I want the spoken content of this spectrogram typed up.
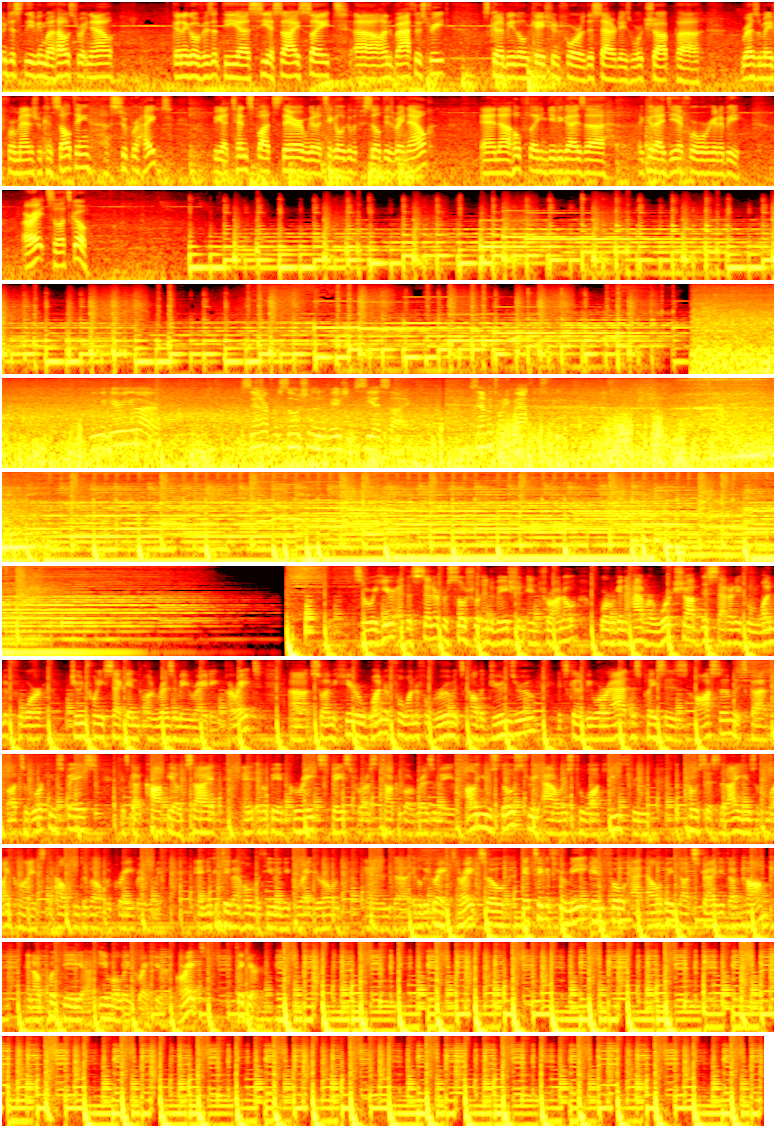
I'm just leaving my house right now. Gonna go visit the uh, CSI site uh, on Bathurst Street. It's gonna be the location for this Saturday's workshop, uh, Resume for Management Consulting. super hyped. We got 10 spots there. We're gonna take a look at the facilities right now and uh, hopefully I can give you guys a, a good idea for where we're gonna be. All right, so let's go. Here we are. Center for Social Innovation, CSI. 720 Bathurst Street. That's. So we're here at the Center for Social Innovation in Toronto, where we're gonna have our workshop this Saturday from 1 to 4, June 22nd on resume writing, all right? Uh, so I'm here, wonderful, wonderful room. It's called the Junes Room. It's gonna be where we're at. This place is awesome. It's got lots of working space. It's got coffee outside, and it'll be a great space for us to talk about resumes. I'll use those three hours to walk you through the process that I use with my clients to help them develop a great resume and you can take that home with you and you can write your own and uh, it'll be great. All right, so get tickets from me, info at elevate.strategy.com, and I'll put the uh, email link right here. All right, take care.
